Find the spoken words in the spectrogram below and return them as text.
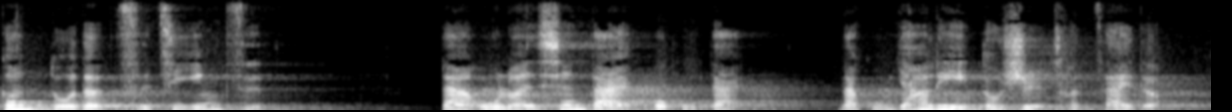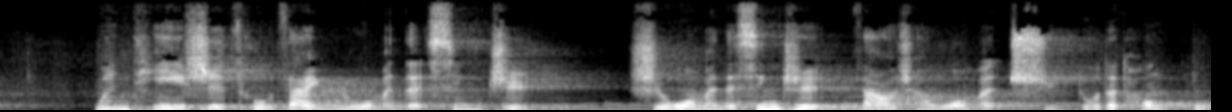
更多的刺激因子，但无论现代或古代，那股压力都是存在的。问题是出在于我们的心智，是我们的心智造成我们许多的痛苦。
